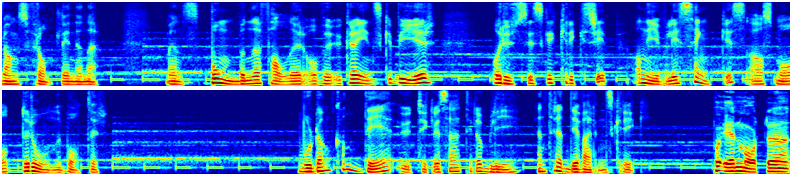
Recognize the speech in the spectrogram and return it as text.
langs frontlinjene, mens bombene faller over ukrainske byer og russiske krigsskip angivelig senkes av små dronebåter. Hvordan kan det utvikle seg til å bli en tredje verdenskrig? På en måte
